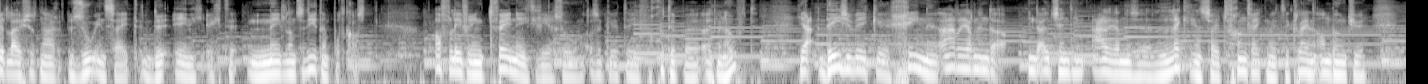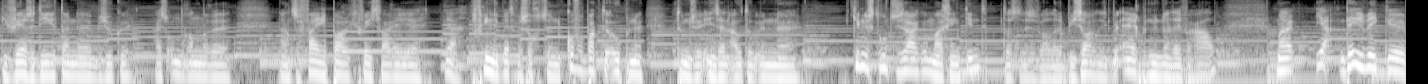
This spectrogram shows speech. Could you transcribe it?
weer luistert naar Zoo Insight, de enige echte Nederlandse dierenpodcast. Aflevering 92 weer zo, als ik het even goed heb uh, uit mijn hoofd. Ja, deze week uh, geen uh, Adriaan in de, in de uitzending. Adriaan is lekker in Zuid-Frankrijk met een kleine Andoontje diverse dierentuinen bezoeken. Hij is onder andere naar een safaripark geweest waar hij ja, vriendelijk werd verzocht zijn kofferbak te openen. Toen ze in zijn auto een kinderstoeltje zagen, maar geen kind. Dat is dus wel bizar, dus ik ben erg benieuwd naar dit verhaal. Maar ja, deze week uh,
